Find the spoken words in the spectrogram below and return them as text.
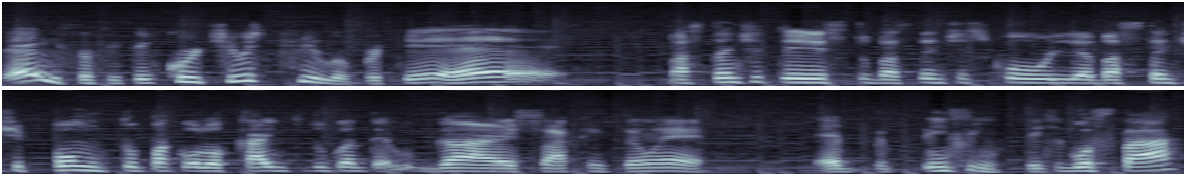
É isso, assim, tem que curtir o estilo, porque é bastante texto, bastante escolha, bastante ponto pra colocar em tudo quanto é lugar, saca? Então é. É, enfim, tem que gostar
